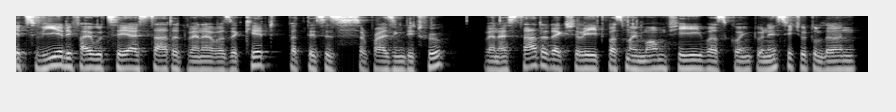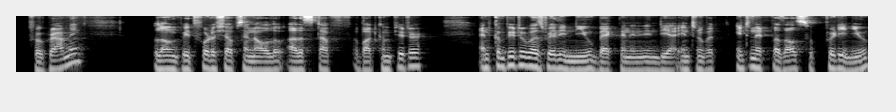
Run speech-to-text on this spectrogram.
It's weird if I would say I started when I was a kid, but this is surprisingly true. When I started, actually, it was my mom. She was going to an institute to learn programming along with Photoshops and all the other stuff about computer. And computer was really new back then in India. Internet, internet was also pretty new.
